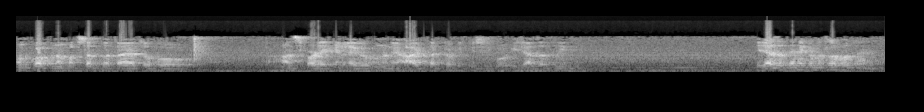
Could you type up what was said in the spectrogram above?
ان کو اپنا مقصد بتایا تو وہ ہنس پڑے، کہنے لگے انہوں نے آج تک کبھی کسی کو اجازت نہیں دی۔ اجازت دینے کا مطلب ہوتا ہے۔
